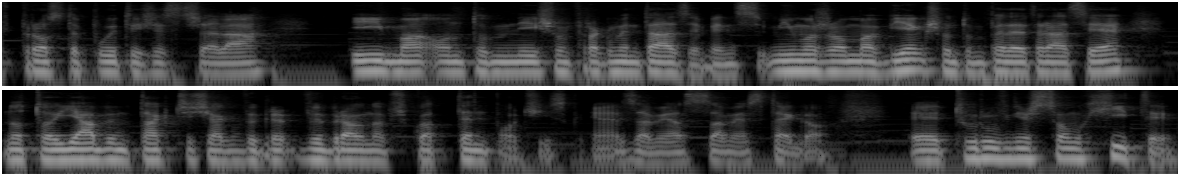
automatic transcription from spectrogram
w proste płyty się strzela i ma on tą mniejszą fragmentację, więc mimo, że on ma większą tą penetrację, no to ja bym tak czy siak wybrał na przykład ten pocisk, nie? Zamiast, zamiast tego. E, Tu również są hity.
